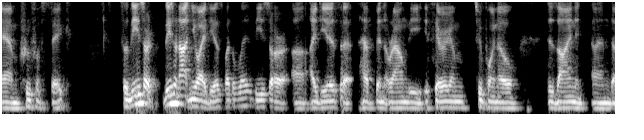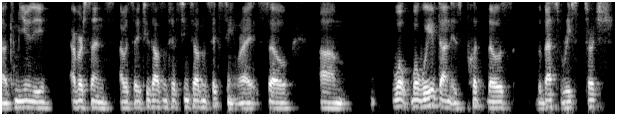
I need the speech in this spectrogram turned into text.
and proof of stake. So these are these are not new ideas, by the way. These are uh, ideas that have been around the Ethereum 2.0 design and, and uh, community ever since I would say 2015, 2016, right? So um, what what we've done is put those the best research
